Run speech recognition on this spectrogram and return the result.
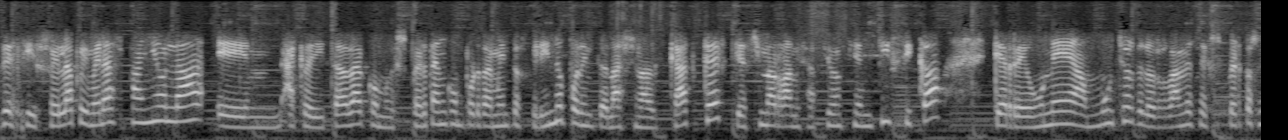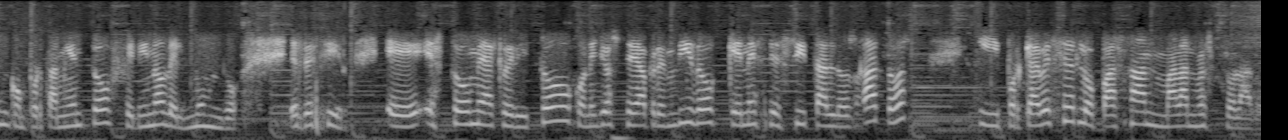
decir, soy la primera española em, acreditada como experta en comportamiento felino por International Cat Care, que es una organización científica que reúne a muchos de los grandes expertos en comportamiento felino del mundo. Es decir, eh, esto me acreditó, con ellos he aprendido qué necesitan los gatos y porque a veces lo pasan mal a nuestro lado.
